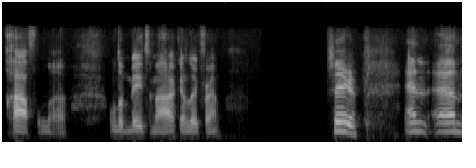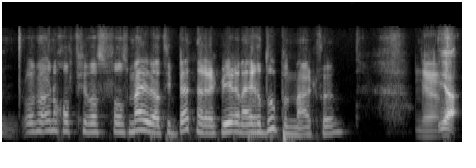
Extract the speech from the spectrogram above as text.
gaaf om, uh, om dat mee te maken en leuk voor hem. Zeker. En um, wat me ook nog opviel was volgens mij dat die Bednarek weer een eigen doelpunt maakte. Ja, ja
